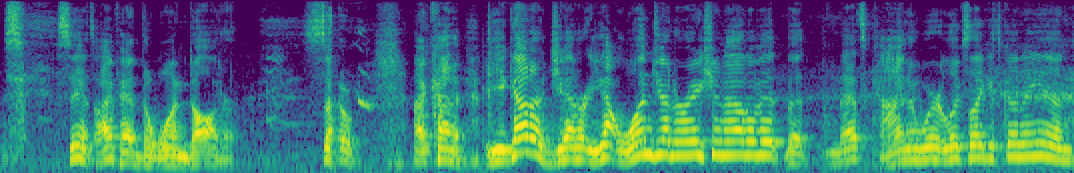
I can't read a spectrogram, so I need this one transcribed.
since I've had the one daughter, so I kind of you got a gener you got one generation out of it, but that's kind of where it looks like it's going to end.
